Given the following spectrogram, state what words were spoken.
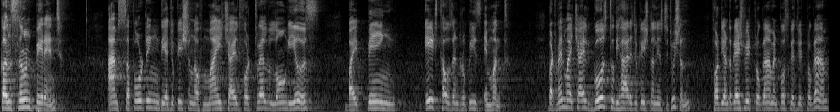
concerned parent, I am supporting the education of my child for 12 long years by paying 8000 rupees a month. But when my child goes to the higher educational institution for the undergraduate program and postgraduate program,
